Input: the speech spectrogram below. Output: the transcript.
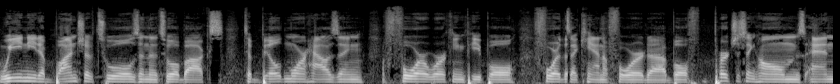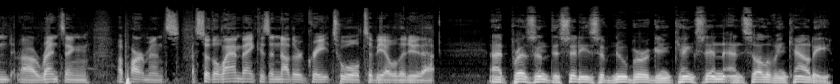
we need a bunch of tools in the toolbox to build more housing for working people, for those that can't afford uh, both purchasing homes and uh, renting apartments. So the land bank is another great tool to be able to do that. At present, the cities of Newburgh and Kingston and Sullivan County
